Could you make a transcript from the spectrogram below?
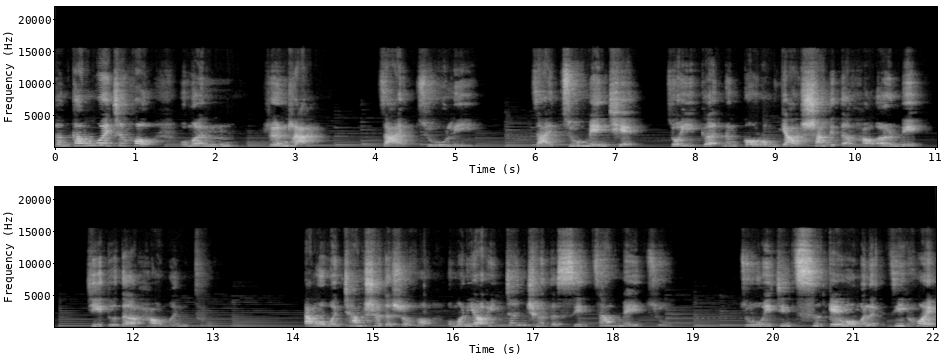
跟岗位之后，我们仍然。在主里，在主面前做一个能够荣耀上帝的好儿女，基督的好门徒。当我们唱诗的时候，我们要以真诚的心赞美主。主已经赐给我们了机会，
